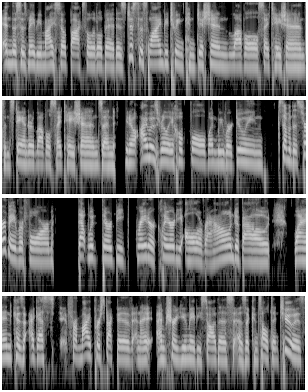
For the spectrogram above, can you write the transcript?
and this is maybe my soapbox a little bit is just this line between condition level citations and standard level citations and you know i was really hopeful when we were doing some of the survey reform that would there would be greater clarity all around about when because i guess eh, from my perspective and I, i'm sure you maybe saw this as a consultant too is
